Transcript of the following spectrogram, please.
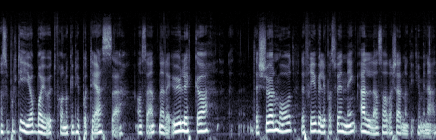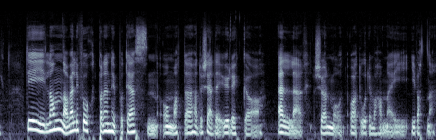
Altså politiet jobber jo ut fra noen hypoteser. Altså enten er det ulykker, det er selvmord, det er frivillig forsvinning, eller så har det skjedd noe kriminelt. De landa veldig fort på den hypotesen om at det hadde skjedd ei ulykke eller selvmord, og at Odin var havna i, i vannet.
